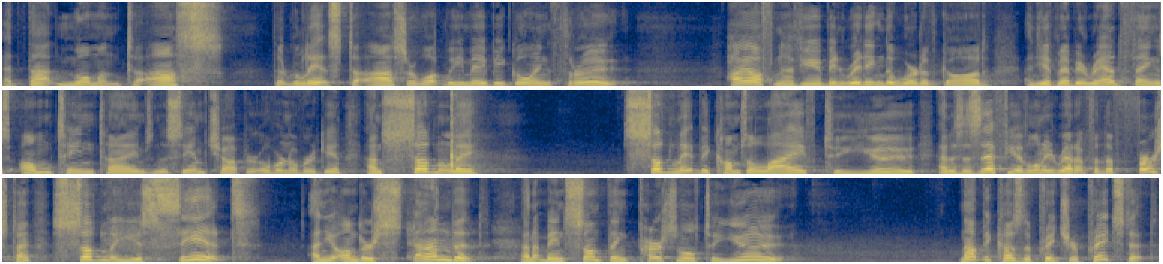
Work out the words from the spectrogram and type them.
at that moment to us that relates to us or what we may be going through. How often have you been reading the Word of God and you've maybe read things umpteen times in the same chapter over and over again, and suddenly, suddenly it becomes alive to you, and it's as if you have only read it for the first time. Suddenly you see it and you understand it, and it means something personal to you. Not because the preacher preached it,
